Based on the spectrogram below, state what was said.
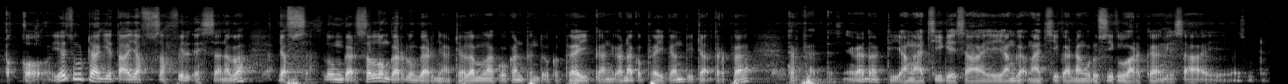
teko. Ya sudah kita yafsah fil ihsan apa? Yafsah longgar selonggar-longgarnya dalam melakukan bentuk kebaikan. Karena kebaikan tidak terba terbatas. Ya kan tadi yang ngaji ge saya yang enggak ngaji karena ngurusi keluarga ge saya ya sudah.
